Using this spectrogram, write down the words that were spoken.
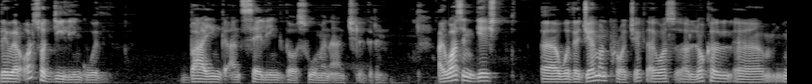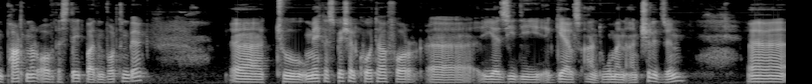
they were also dealing with buying and selling those women and children. I was engaged uh, with a German project. I was a local um, partner of the state Baden-Württemberg uh, to make a special quota for uh, Yazidi girls and women and children. Uh,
